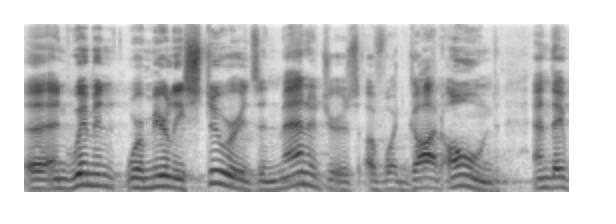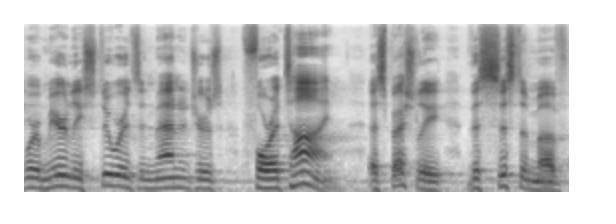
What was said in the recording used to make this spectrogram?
uh, and women were merely stewards and managers of what God owned and they were merely stewards and managers for a time, especially this system of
